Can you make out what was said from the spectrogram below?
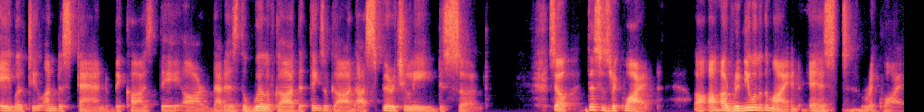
able to understand because they are, that is, the will of God, the things of God are spiritually discerned. So this is required. Uh, a, a renewal of the mind is required.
